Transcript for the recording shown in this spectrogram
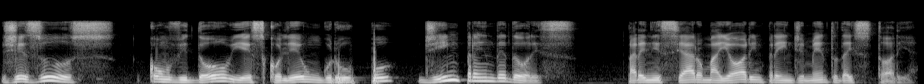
Jesus convidou e escolheu um grupo de empreendedores para iniciar o maior empreendimento da história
